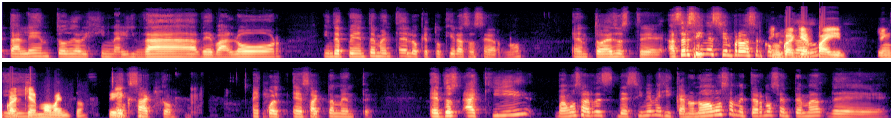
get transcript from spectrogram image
talento, de originalidad, de valor, independientemente de lo que tú quieras hacer, ¿no? Entonces, este, hacer cine siempre va a ser complicado. En cualquier país, en cualquier momento. Exacto, exactamente. Entonces, aquí vamos a hablar de, cine mexicano, no vamos a meternos en temas de,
